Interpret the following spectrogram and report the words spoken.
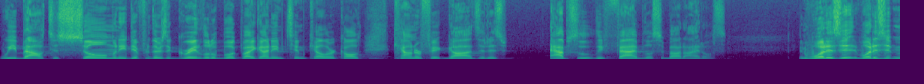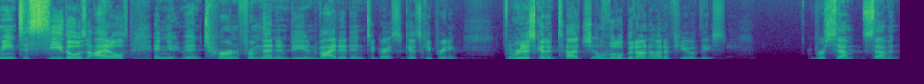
We bow to so many different. There's a great little book by a guy named Tim Keller called Counterfeit Gods that is absolutely fabulous about idols. And what, is it, what does it mean to see those idols and, and turn from them and be invited into grace? Okay, let's keep reading. We're just going to touch a little bit on, on a few of these. Verse 7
